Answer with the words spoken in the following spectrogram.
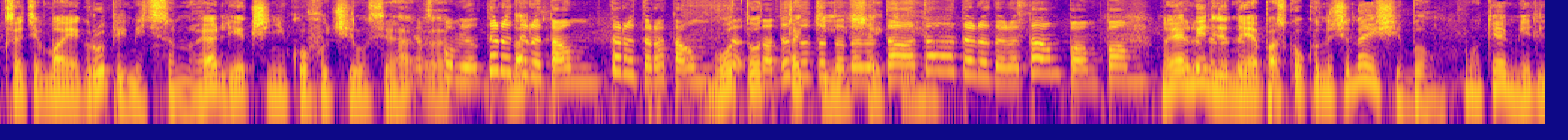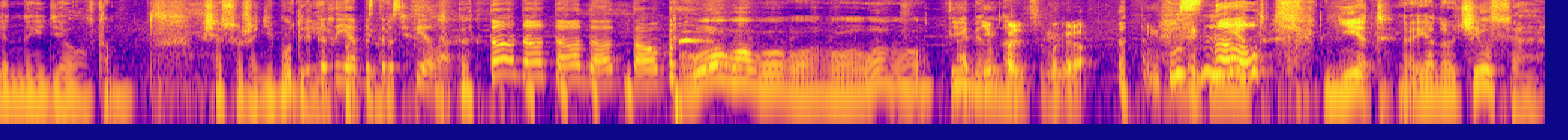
Кстати, в моей группе вместе со мной Олег Щеняков учился. Я вспомнил. Тара-тара-там, тара-тара-там. Вот, вот такие всякие. Но я медленный, я поскольку начинающий был, вот я медленные делал там. Сейчас уже не буду Это я быстро спела. Та-да-та-да-там. Во-во-во-во-во-во. Одним пальцем играл. Узнал. Нет, я научился.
